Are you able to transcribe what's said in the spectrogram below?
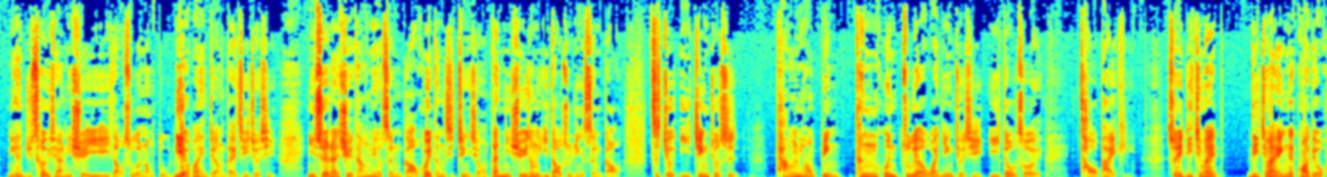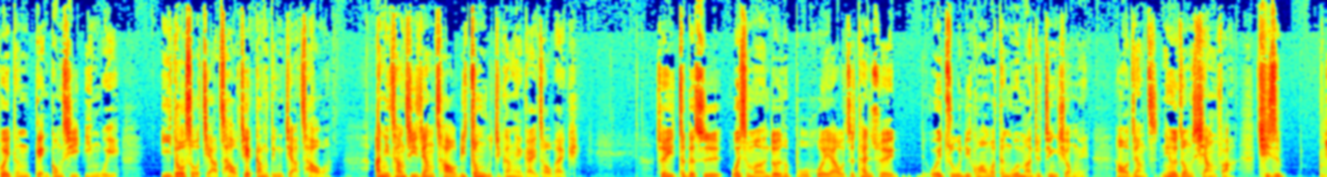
你看去测一下你血液胰岛素的浓度，你也会这样代际，就是你虽然血糖没有升高，会疼是正常，但你血液中的胰岛素已经升高，这就已经就是糖尿病疼昏主要原因就是胰岛素超派去。所以你今麦，你今麦应该看到会疼健康是因为胰岛素假超，这工厂假钞啊！啊，你长期这样抄，你中午就刚也该抄派去。所以这个是为什么很多人说不会啊？我吃碳水为主，你管我疼昏嘛就进胸诶。好这样子，你有这种想法，其实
